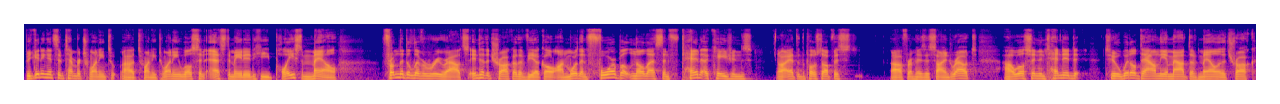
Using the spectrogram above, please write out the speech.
Beginning in September 20, uh, 2020, Wilson estimated he placed mail from the delivery routes into the truck of the vehicle on more than four, but no less than 10 occasions uh, at the post office uh, from his assigned route. Uh, Wilson intended to whittle down the amount of mail in the truck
